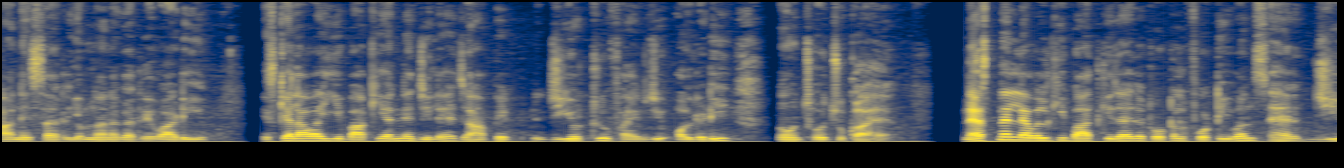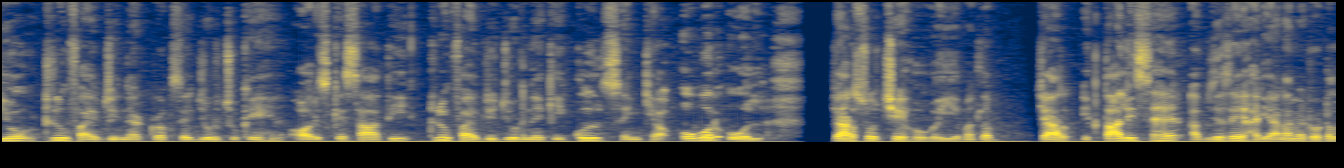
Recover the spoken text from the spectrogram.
थानेसर यमुनानगर रेवाड़ी इसके अलावा ये बाकी अन्य ज़िले हैं जहाँ पे जियो ट्रू 5G ऑलरेडी लॉन्च हो चुका है। नेशनल लेवल की बात की जाए तो टोटल 41 शहर जियो ट्रू 5G नेटवर्क से जुड़ चुके हैं और इसके साथ ही ट्रू 5G जुड़ने की कुल संख्या ओवरऑल 406 हो गई है। मतलब चार, इकतालीस शहर, अब जैसे हरियाणा में टोटल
